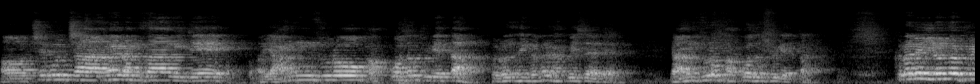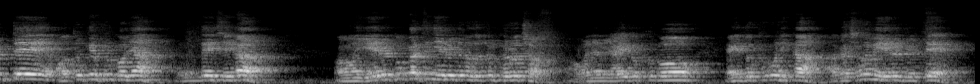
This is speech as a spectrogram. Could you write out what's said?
어, 최고차항을 항상 이제 어, 양수로 바꿔서 풀겠다. 그런 생각을 갖고 있어야 돼요. 양수로 바꿔서 풀겠다. 그러면 이런 걸 풀 때 어떻게 풀 거냐? 근데 제가 어, 예를 똑같은 예를 들어서 좀 그렇죠. 어, 왜냐면 더 크고 더 크고니까 아까 처음에 예를 들 때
